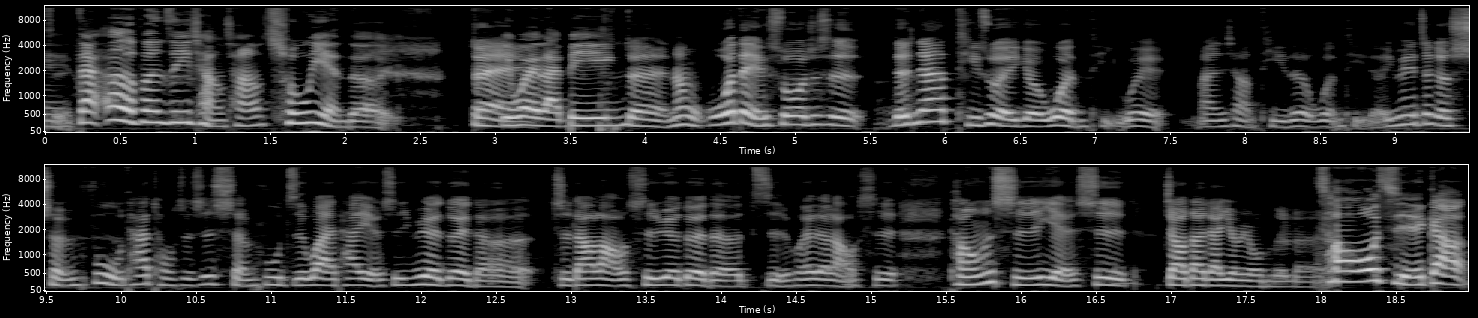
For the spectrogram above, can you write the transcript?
子，在二分之一场常出演的对一位来宾。对，那我得说，就是人家提出了一个问题，我也蛮想提这个问题的，因为这个神父他同时是神父之外，他也是乐队的指导老师、乐队的指挥的老师，同时也是。教大家游泳的人，超斜杠，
